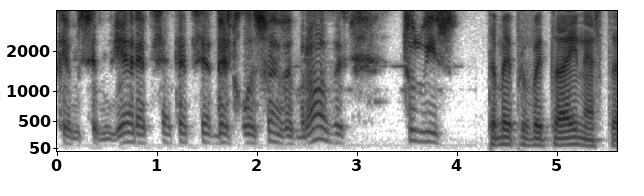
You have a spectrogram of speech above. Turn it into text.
que é ser mulher, etc, etc, das relações amorosas, tudo isso. Também aproveitei nesta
